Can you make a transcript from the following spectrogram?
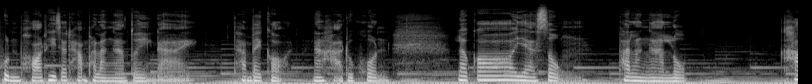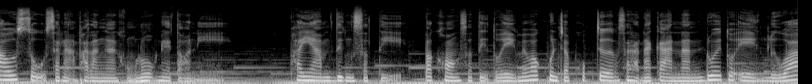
คุณพอที่จะทำพลังงานตัวเองได้ทำไปก่อนนะคะ ทุกคน แล้วก็อย่าส่งพลังงานลบ เข้าสู่สนามพลังงานของโลกในตอนนี้ พยายามดึงสติประคองสติตัวเอง ไม่ว่าคุณจะพบเจอสถานการณ์นั้นด้วยตัวเอง หรือว่า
